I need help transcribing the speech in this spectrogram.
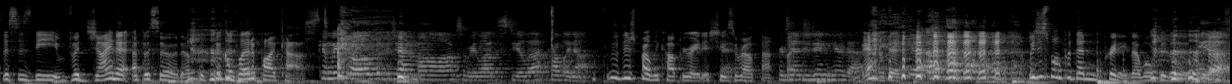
This is the vagina episode of the Pickle Planet podcast. Can we call the vagina monologues? Are we allowed to steal that? Probably not. There's probably copyright issues Okay. around that. but Pretend you didn't hear that. Okay. we just won't put that in printing. That won't be the. Yeah.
